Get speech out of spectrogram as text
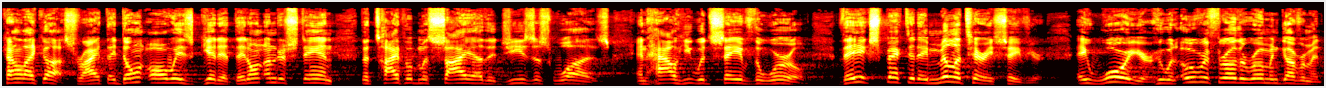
kind of like us, right? They don't always get it. They don't understand the type of Messiah that Jesus was and how he would save the world. They expected a military savior, a warrior who would overthrow the Roman government.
